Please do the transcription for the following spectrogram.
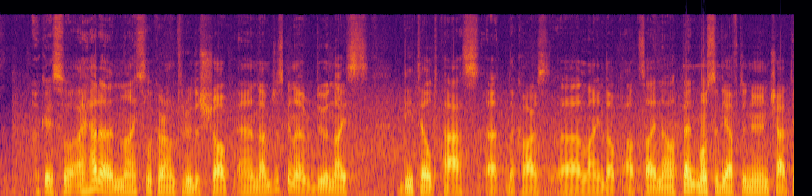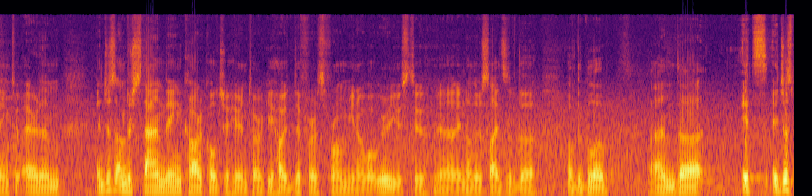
Okay, so I had a nice look around through the shop and I'm just gonna do a nice detailed pass at the cars uh, lined up outside now. Spent most of the afternoon chatting to Erdem and just understanding car culture here in Turkey, how it differs from you know what we're used to uh, in other sides of the of the globe, and uh, it's it just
